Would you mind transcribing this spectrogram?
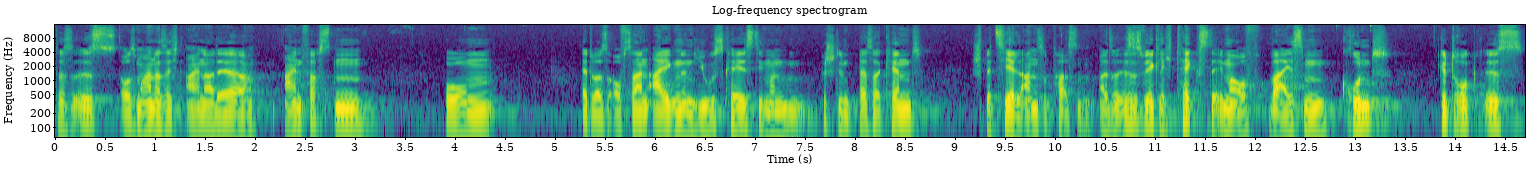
Das ist aus meiner Sicht einer der einfachsten, um etwas auf seinen eigenen Use Case, den man bestimmt besser kennt, speziell anzupassen. Also ist es wirklich Text, der immer auf weißem Grund gedruckt ist,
